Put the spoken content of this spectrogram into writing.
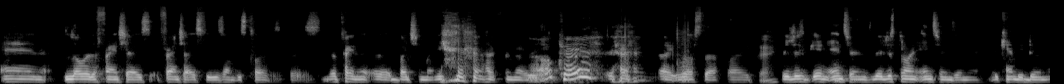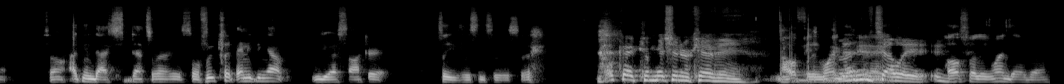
and lower the franchise franchise fees on these clubs because they're paying a, a bunch of money for no reason. Okay, like real stuff. Like okay. they're just getting interns. They're just throwing interns in there. They can't be doing that. So I think that's that's where it is. So if we clip anything out U.S. soccer, please listen to this. okay, Commissioner Kevin. Hopefully one day. You tell it. Hopefully one day, bro.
